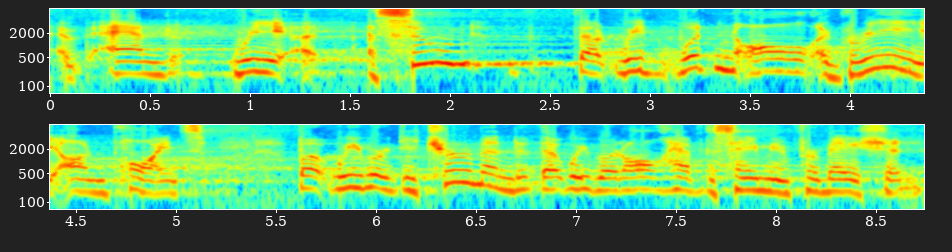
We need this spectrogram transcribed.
And we assumed that we wouldn't all agree on points, but we were determined that we would all have the same information.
